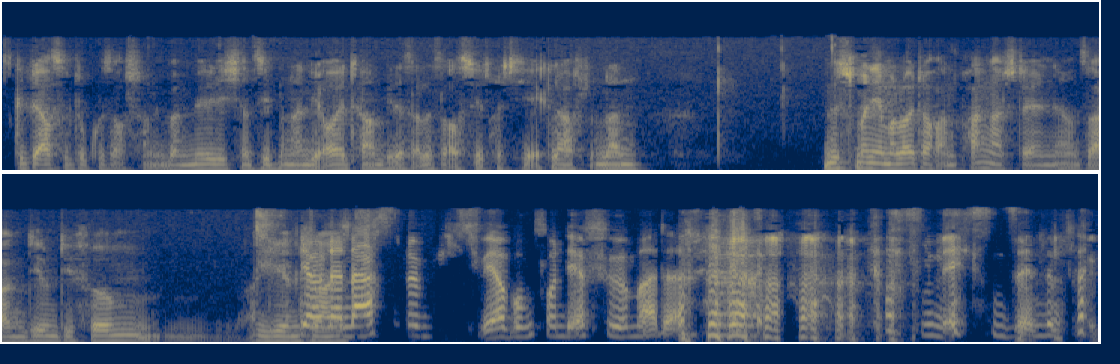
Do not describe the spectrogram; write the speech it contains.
Es gibt ja auch so Dokus auch schon über Milch, dann sieht man dann die Euter und wie das alles aussieht, richtig ekelhaft und dann müsste man ja mal Leute auch an Pranger stellen ne, und sagen, die und die Firmen agieren Ja, und danach so eine Werbung von der Firma da auf dem nächsten Sendeplatz.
